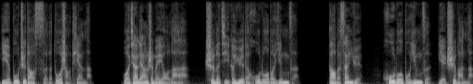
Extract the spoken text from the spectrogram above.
也不知道死了多少天了。我家粮食没有了，吃了几个月的胡萝卜缨子。到了三月，胡萝卜缨子也吃完了，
